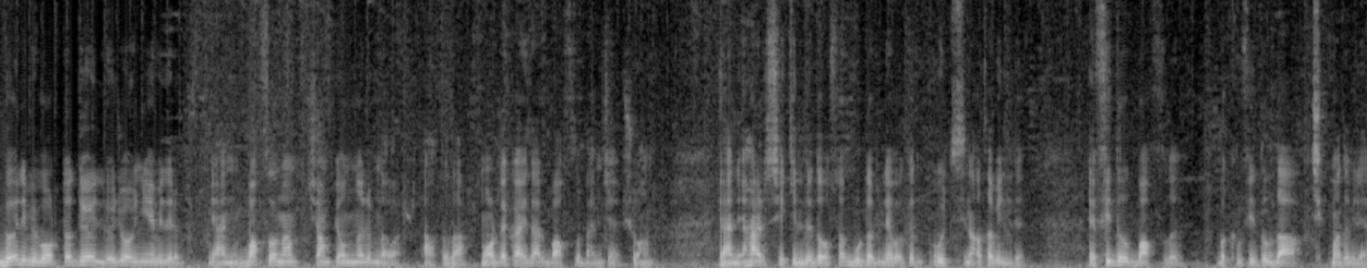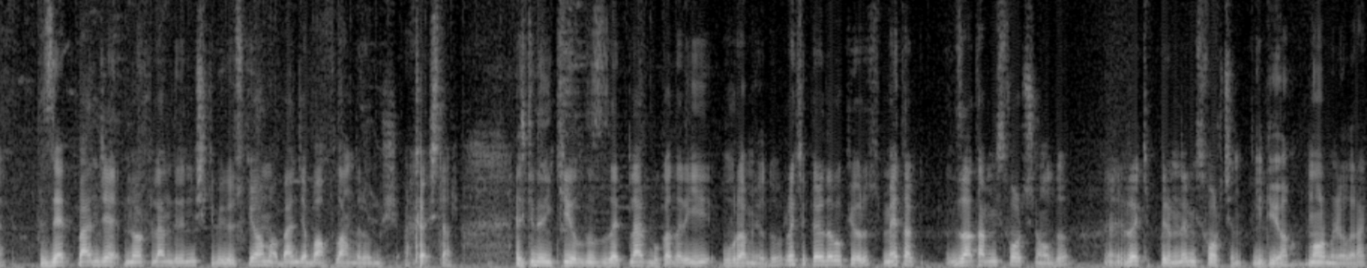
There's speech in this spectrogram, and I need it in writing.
böyle bir boardda düellocu oynayabilirim. Yani bufflanan şampiyonlarım da var tahtada. Mordekaiser bufflı bence şu an. Yani her şekilde de olsa burada bile bakın ultisini atabildi. E, Fiddle bufflı. Bakın Fiddle daha çıkmadı bile. Z bence nerflendirilmiş gibi gözüküyor ama bence bufflandırılmış arkadaşlar. Eskiden iki yıldız Z'ler bu kadar iyi vuramıyordu. Rakiplere de bakıyoruz. Meta zaten Miss Fortune oldu. Yani rakip birimde Miss Fortune gidiyor normal olarak.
